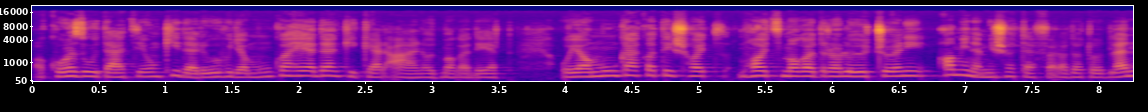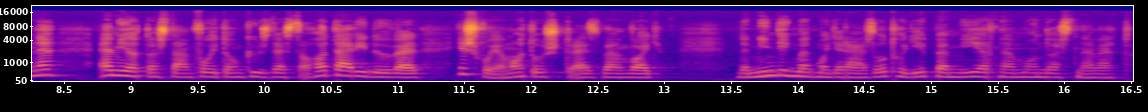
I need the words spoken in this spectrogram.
A konzultáción kiderül, hogy a munkahelyeden ki kell állnod magadért. Olyan munkákat is hagysz, hagysz magadra lőcsölni, ami nem is a te feladatod lenne, emiatt aztán folyton küzdesz a határidővel, és folyamatos stresszben vagy. De mindig megmagyarázod, hogy éppen miért nem mondasz nemet.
